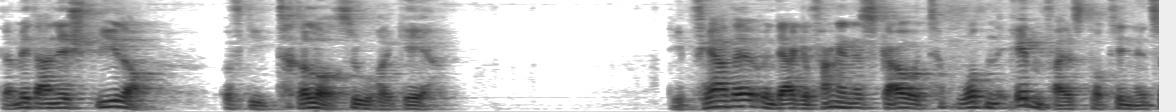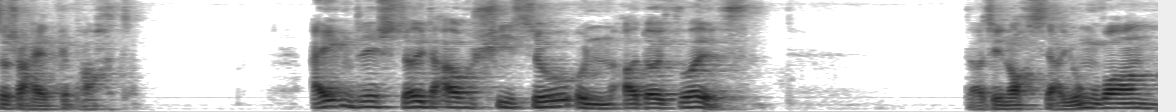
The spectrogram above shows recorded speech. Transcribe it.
damit er nicht wieder auf die Trillersuche gehe. Die Pferde und der gefangene Scout wurden ebenfalls dorthin in Sicherheit gebracht. Eigentlich sollte auch Chisot und Adolf Wolf, da sie noch sehr jung waren,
